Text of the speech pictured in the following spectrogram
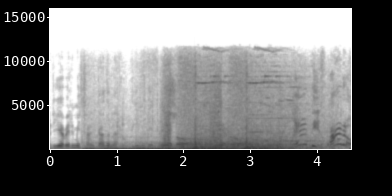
Debería haberme saltado la rutina de fuego. ¡Eh, disparo!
